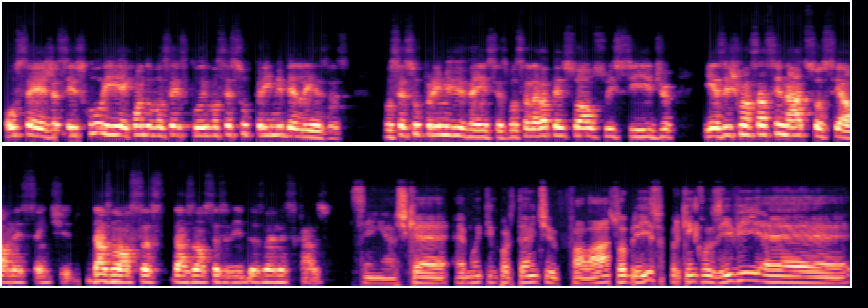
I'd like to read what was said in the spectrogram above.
Ou seja, se excluir, e quando você exclui, você suprime belezas, você suprime vivências, você leva a pessoa ao suicídio, e existe um assassinato social nesse sentido, das nossas, das nossas vidas, né, nesse caso. Sim, acho que é, é muito importante falar sobre isso, porque inclusive é,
